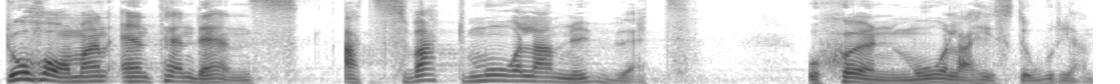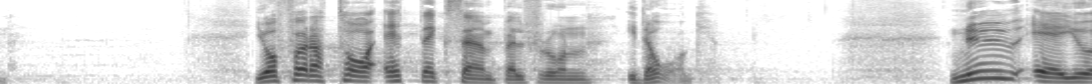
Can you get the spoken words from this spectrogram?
då har man en tendens att svartmåla nuet och skönmåla historien. Ja, för att ta ett exempel från idag. Nu är ju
